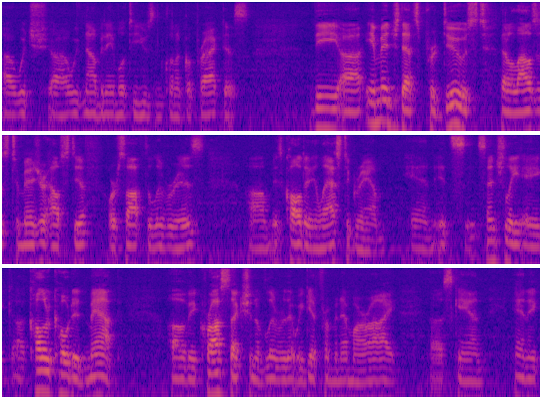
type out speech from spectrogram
uh, which uh, we've now been able to use in clinical practice. The uh, image that's produced that allows us to measure how stiff or soft the liver is um, is called an elastogram, and it's essentially a, a color-coded map of a cross-section of liver that we get from an MRI uh, scan, and it,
